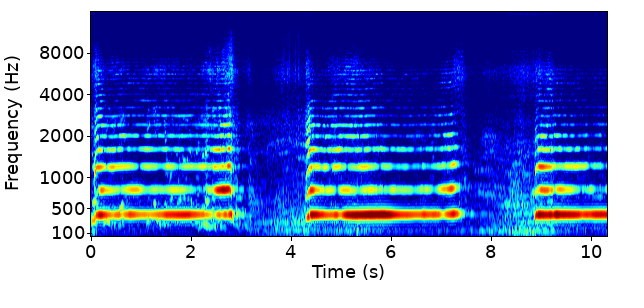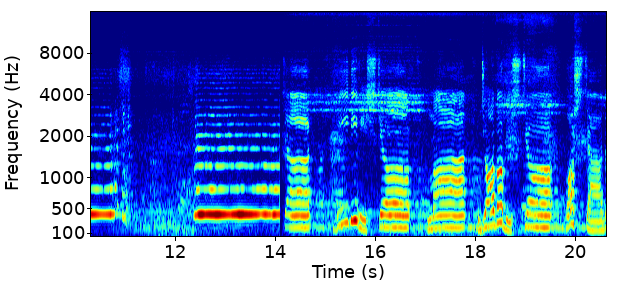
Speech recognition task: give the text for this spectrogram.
তো ঠিক এই যেমন চাত দিদিবিশ্চ মা জগবিশ্চ পশ্চাদ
